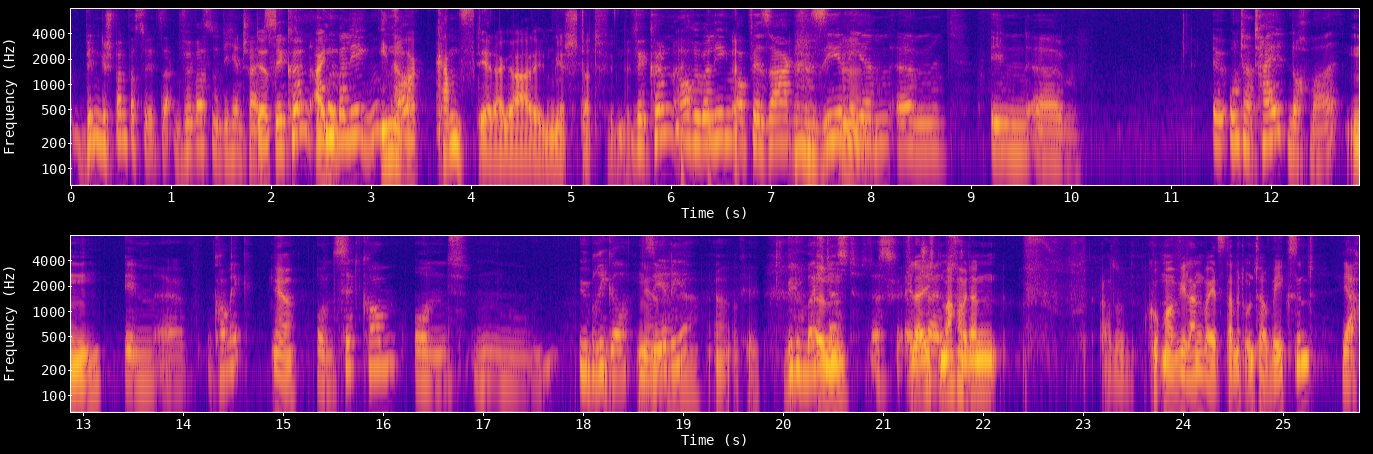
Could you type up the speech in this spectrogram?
bin gespannt, was du jetzt für was du dich entscheidest. Das wir können auch ein überlegen, innerer ob, Kampf, der da gerade in mir stattfindet. wir können auch überlegen, ob wir sagen Serien ähm, in ähm, äh, unterteilt nochmal Mhm. in äh, Comic Ja. und Sitcom und mh, übriger ja Serie, Ja, okay. wie du möchtest. Ähm, Vielleicht machen wir dann, also guck mal, wie lange wir jetzt damit unterwegs sind. Ja,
